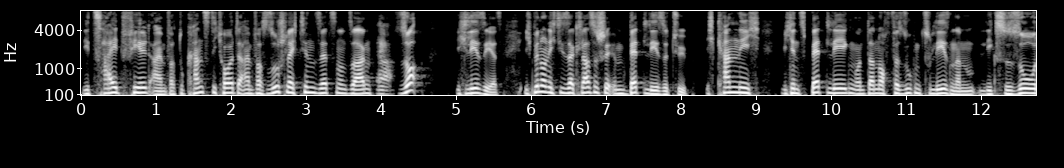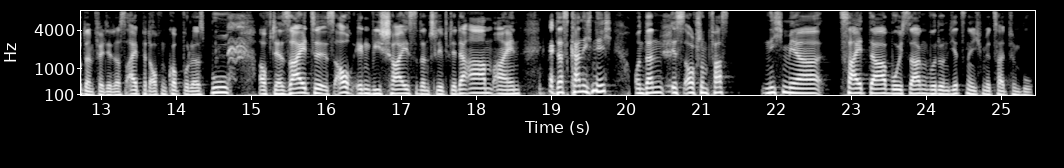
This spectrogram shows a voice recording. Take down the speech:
die Zeit fehlt einfach. Du kannst dich heute einfach so schlecht hinsetzen und sagen, Ja. so, ich lese jetzt. Ich bin auch nicht dieser klassische im Bett Lesetyp. Ich kann nicht mich ins Bett legen und dann noch versuchen zu lesen. Dann liegst du so, dann fällt dir das iPad auf den Kopf oder das Buch. Auf der Seite ist auch irgendwie scheiße, dann schläft dir der Arm ein. Das kann ich nicht. Und dann ist auch schon fast nicht mehr Zeit da, wo ich sagen würde, und jetzt nehme ich mir Zeit für ein Buch.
